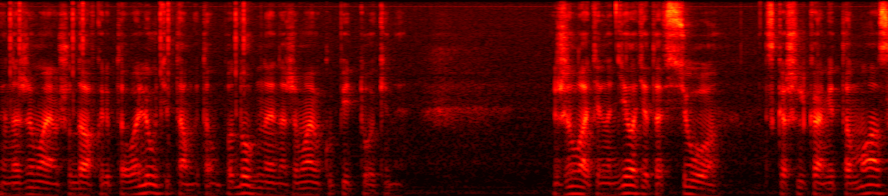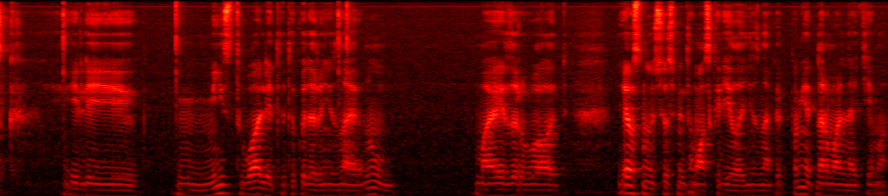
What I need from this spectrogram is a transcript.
Нажимаем, что да, в криптовалюте там и тому подобное. Нажимаем купить токены. Желательно делать это все с кошелька MetaMask или Mist Wallet, я такой даже не знаю, ну, Mazer Wallet. Я в основном все с MetaMask делаю, не знаю, как по мне это нормальная тема.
